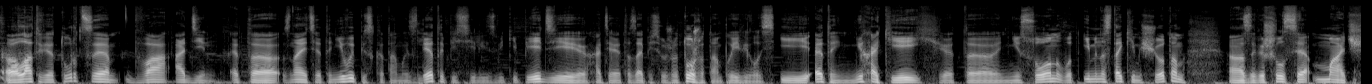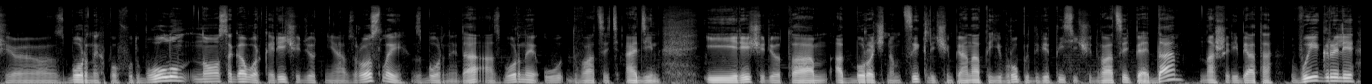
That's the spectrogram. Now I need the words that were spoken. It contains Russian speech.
Э, Латвия-Турция 2-1. Это, знаете, это не выписка там из летописи или из Википедии, хотя эта запись уже тоже там появилась. И это не хоккей, это не сон. Вот именно с таким счетом а, завершился матч а, сборных по футболу, но с оговоркой. Речь идет не о взрослой сборной, да, а сборной У-21. И речь идет о отборочном цикле чемпионата Европы 2025. Да, наши ребята выиграли.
